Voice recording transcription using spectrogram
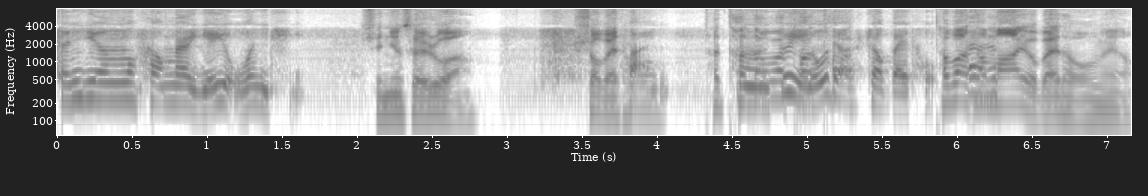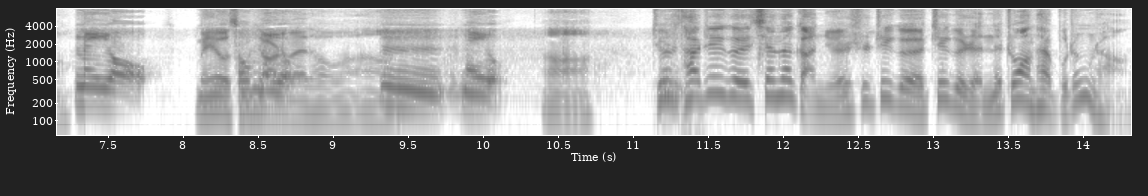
神经方面也有问题。神经衰弱，少白头反。他他嗯，对，他有点少白头。他爸他妈有白头发没有？没有，没有，从小都没有就白头发啊。嗯，没有。啊，就是他这个现在感觉是这个这个人的状态不正常。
